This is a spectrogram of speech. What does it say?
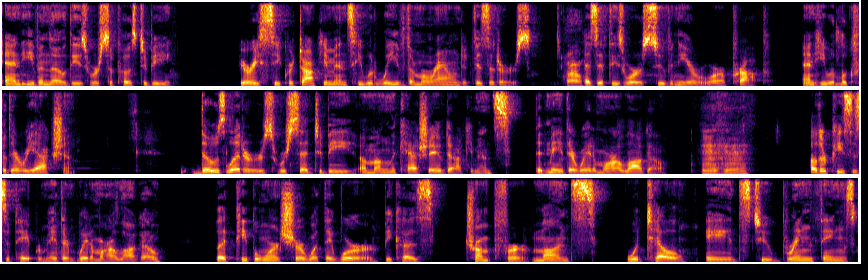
And even though these were supposed to be very secret documents, he would wave them around at visitors Wow. as if these were a souvenir or a prop, and he would look for their reaction. Those letters were said to be among the cache of documents that made their way to Mar a Lago. Mm-hmm. Other pieces of paper made their way to Mar a Lago, but people weren't sure what they were because Trump, for months, would tell aides to bring things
